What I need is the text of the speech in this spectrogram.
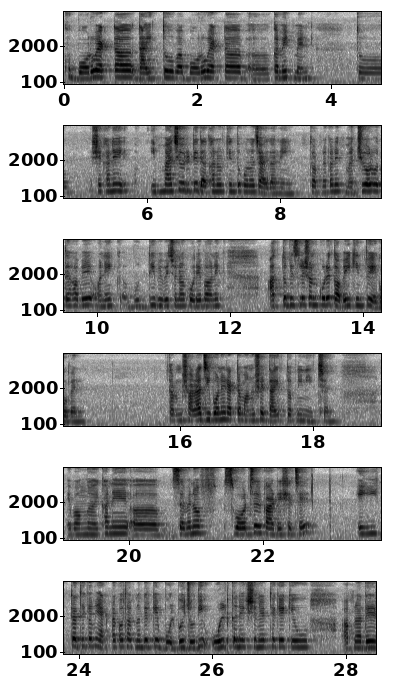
খুব বড় একটা দায়িত্ব বা বড় একটা কমিটমেন্ট তো সেখানে ইম্যাচিউরিটি দেখানোর কিন্তু কোনো জায়গা নেই। তো আপনাকে অনেক ম্যাচিওর হতে হবে, অনেক বুদ্ধি বিবেচনা করে বা অনেক আত্মবিশ্লেষণ করে তবেই কিন্তু এগোবেন। কারণ সারা জীবনের একটা মানুষের দায়িত্ব আপনি নিচ্ছেন। এবং এখানে সেভেন অফ সোয়ার্ডসের কার্ড এসেছে। এইটা থেকে আমি একটা কথা আপনাদেরকে বলব, যদি ওল্ড কানেকশনের থেকে কেউ আপনাদের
